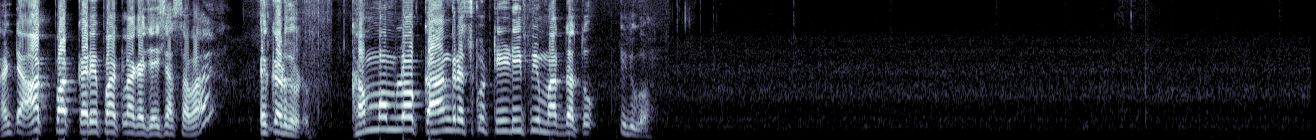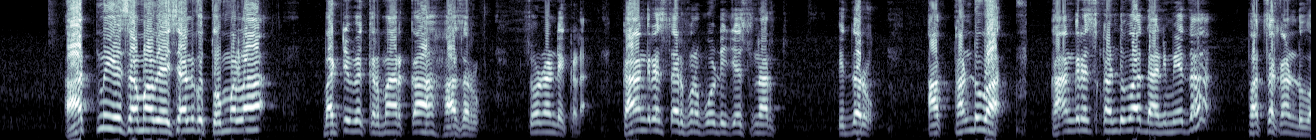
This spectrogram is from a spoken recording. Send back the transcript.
అంటే ఆక్ పాక్ కరేపాక్ లాగా చేసేస్తావా? ఎక్కడ చూడు. ఖమ్మంలో కాంగ్రెస్కు టీడీపీ మద్దతు. ఇదిగో. ఆత్మీయ సమావేశాలకు తుమ్మల బట్టి విక్రమార్క హాజరు. చూడండి ఇక్కడ. కాంగ్రెస్ తరఫున పోటీ చేస్తున్నారు ఇద్దరు. ఆ కండువ కాంగ్రెస్ కండువ దాని మీద పచ్చ కండువ.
